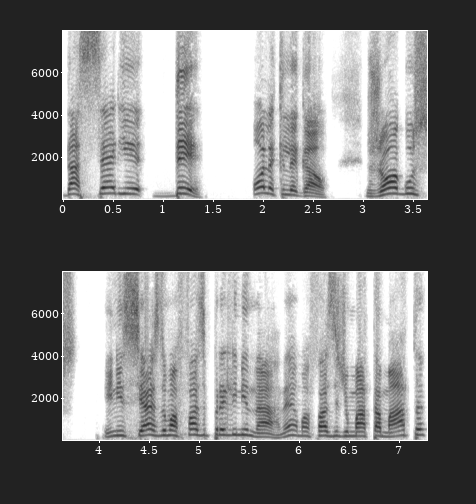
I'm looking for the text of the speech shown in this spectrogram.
da Série D. Olha que legal. Jogos iniciais de uma fase preliminar, né? uma fase de mata-mata,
